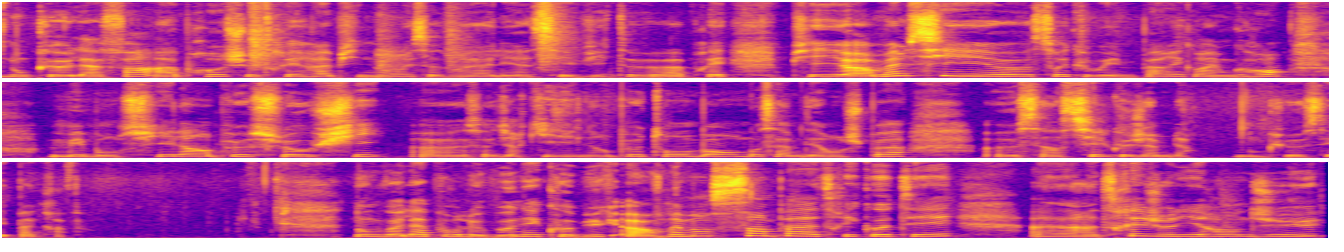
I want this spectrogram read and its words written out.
Donc euh, la fin approche très rapidement et ça devrait aller assez vite euh, après. Puis alors même si euh, c'est vrai que oui il me paraît quand même grand, mais bon s'il est un peu slouchy, ça veut dire qu'il est un peu tombant, moi ça me dérange pas, c'est un style que j'aime bien, donc c'est pas grave. Donc voilà pour le bonnet Kobuc. Alors vraiment sympa à tricoter, euh, un très joli rendu.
